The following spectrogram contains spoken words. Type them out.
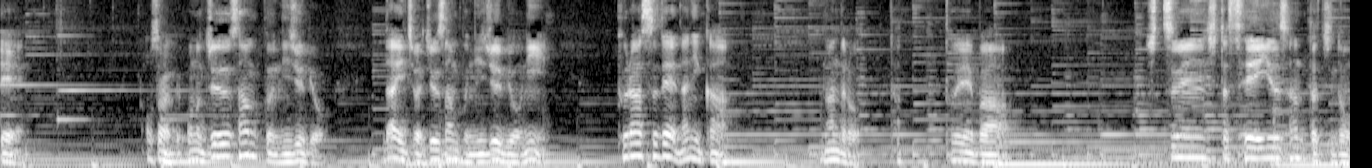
ておそらくこの13分20秒第1話13分20秒にプラスで何かなんだろう例えば出演した声優さんたちの、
